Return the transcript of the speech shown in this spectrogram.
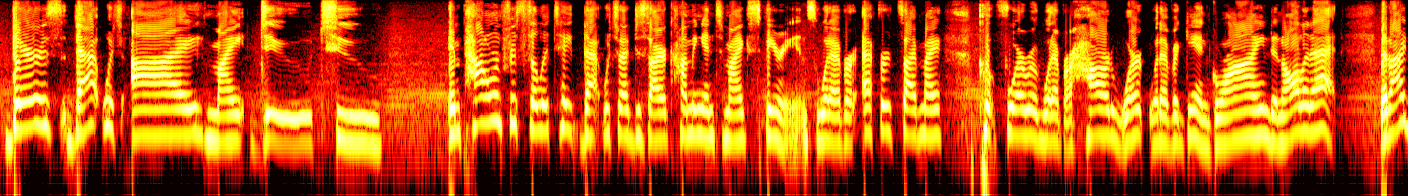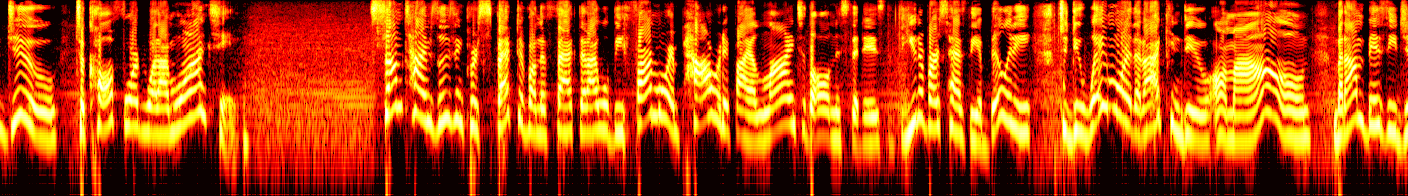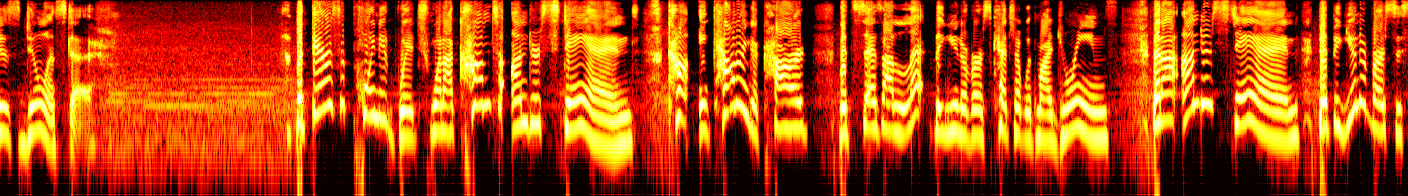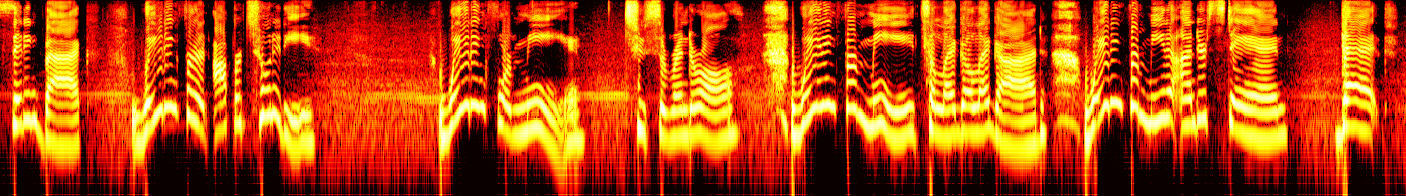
there's that which I might do to empower and facilitate that which I desire coming into my experience, whatever efforts I might put forward, whatever hard work, whatever, again, grind and all of that, that I do to call forward what I'm wanting. Sometimes losing perspective on the fact that I will be far more empowered if I align to the allness that is, that the universe has the ability to do way more than I can do on my own, but I'm busy just doing stuff. But there is a point at which, when I come to understand, encountering a card that says I let the universe catch up with my dreams, that I understand that the universe is sitting back, waiting for an opportunity, waiting for me to surrender all, waiting for me to let go, let God, waiting for me to understand that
